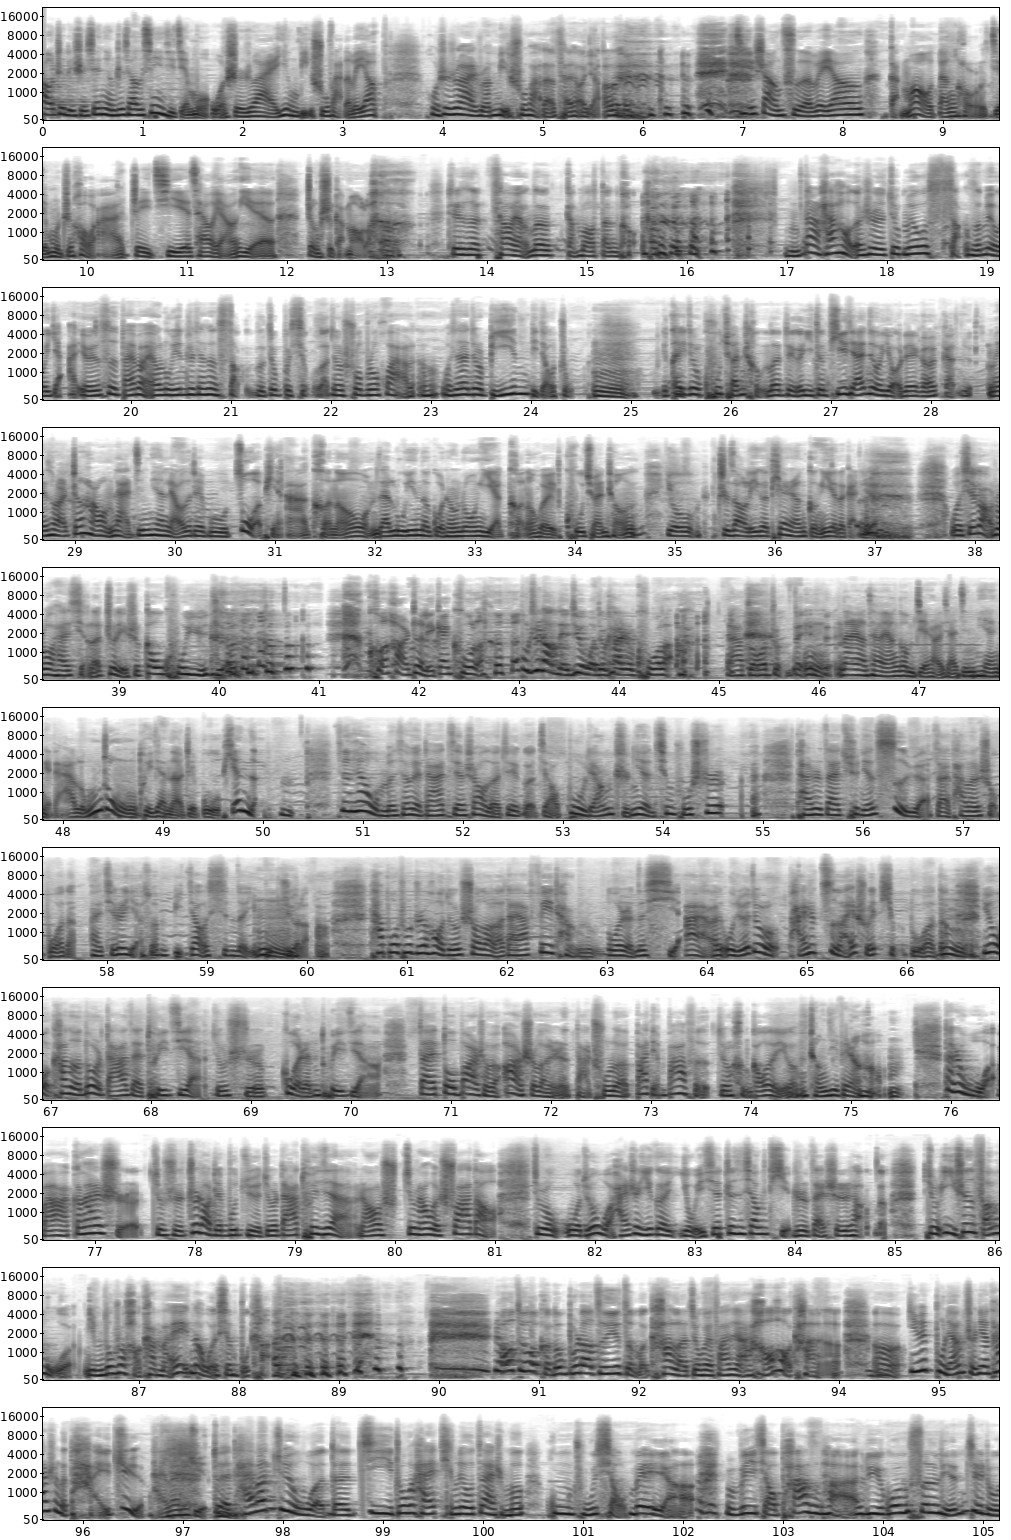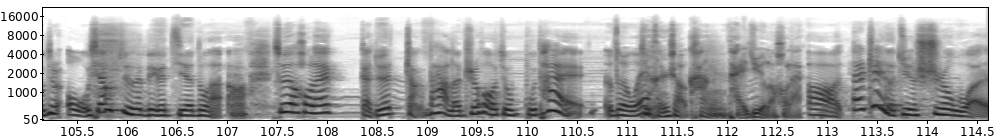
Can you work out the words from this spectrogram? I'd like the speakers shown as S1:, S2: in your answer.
S1: 好，这里是仙境之桥的新一期节目，我是热爱硬笔书法的未央，
S2: 我是热爱软笔书法的蔡小阳。
S1: 继上次未央感冒单口节目之后啊，这一期蔡小阳也正式感冒了。
S2: 这是蔡小阳的感冒单口。嗯，但是还好的是就没有嗓子没有哑。有一次白马要录音之前的嗓子就不行了，就说不出话来。嗯，我现在就是鼻音比较重。
S1: 嗯，
S2: 你可以就是哭全程的，这个已经提前就有这个感觉。
S1: 没错，正好我们俩今天聊的这部作品啊，可能我们在录音的过程中也可能会哭全程，又制造了一个天然哽咽的感觉。
S2: 我写稿时候还写了这里是高哭预警，
S1: 括号这里该哭了，
S2: 不知道哪句我就开始哭了。大家做好准备。
S1: 嗯，那让蔡小阳给我们介绍一下今天给大家隆重推荐的这部片子。
S2: 嗯，今天我们想给大家介绍的这个叫《不良执念清除师》，哎，它是在去年四月在台湾首播的，哎，其实也算比较新的一部剧了啊。它播出之后就受到了大家非常多人的喜爱，啊，我觉得就是还是自来水挺多的，嗯因为我看到的都是大家在推荐，就是个人推荐啊，在豆瓣上有二十万人打出了八点八分，就是很高的一个
S1: 成绩，非常好。
S2: 嗯，但是我吧，刚开始就是知道这部剧，就是大家推荐，然后经常会刷到，就是我觉得我还是一个有一些真香体质在身上的，就是一身反骨。你们都说好看吧？哎，那我先不看。然后最后可能不知道自己怎么看了，就会发现好好看啊！嗯，因为《不良执念》它是个台剧，
S1: 台湾剧。
S2: 对，台湾剧我的记忆中还停留在什么公主小妹呀、微笑 Pasta、绿光森林这种就是偶像剧的那个阶段啊。所以后来感觉长大了之后就不太……
S1: 对我也很少看台剧了。后来
S2: 哦，但是这个剧是我。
